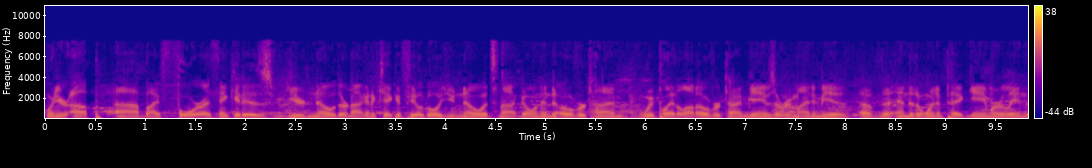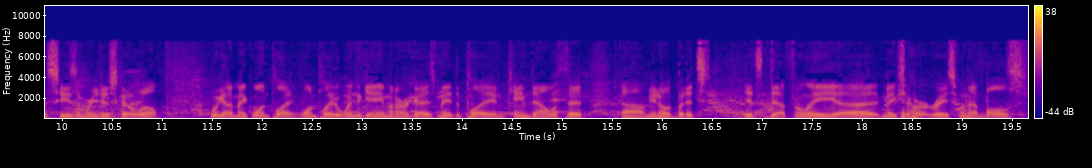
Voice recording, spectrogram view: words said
when you're up uh, by four, I think it is, you know they're not going to kick a field goal. You know it's not going into overtime. We played a lot of overtime games. It reminded me of, of the end of the Winnipeg game early in the season where you just go, well, we got to make one play, one play to win the game, and our guys made the play and came down with it. Um, you know, but it's it's definitely uh, it makes your heart race when that ball's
